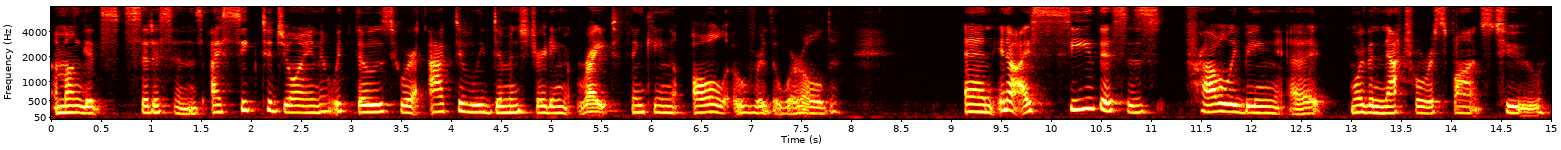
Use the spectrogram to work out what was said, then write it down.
among its citizens, I seek to join with those who are actively demonstrating right thinking all over the world. And, you know, I see this as probably being a more than natural response to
